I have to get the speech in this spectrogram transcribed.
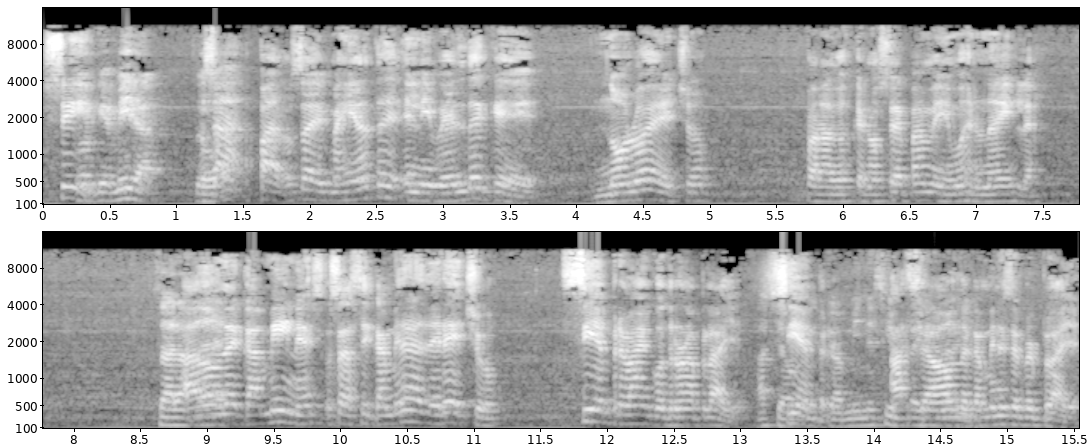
Sí. Porque mira, O sea, o sea, imagínate el nivel de que no lo he hecho. Para los que no sepan, vivimos en una isla. o sea, A playa- donde camines, o sea, si caminas derecho, siempre vas a encontrar una playa. Hacia siempre. donde camines siempre Hacia donde playa. camines siempre playa.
